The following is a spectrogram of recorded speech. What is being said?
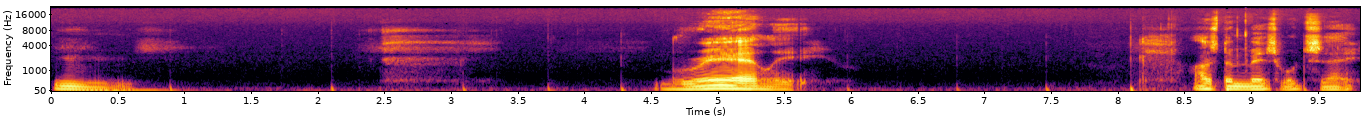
Hmm. Really? As the Miz would say.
